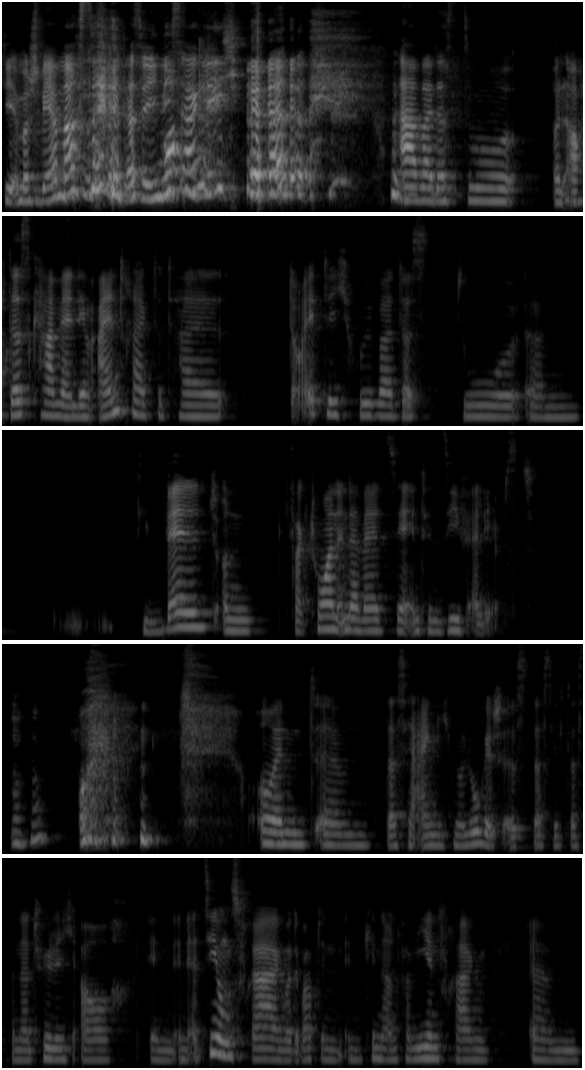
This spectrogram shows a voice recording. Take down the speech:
dir immer schwer machst, das will ich nicht sagen. Aber dass du, und auch das kam ja in dem Eintrag total deutlich rüber, dass du ähm, die Welt und Faktoren in der Welt sehr intensiv erlebst. Mhm. Und ähm, das ja eigentlich nur logisch ist, dass sich das dann natürlich auch in, in Erziehungsfragen oder überhaupt in, in Kinder- und Familienfragen ähm,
